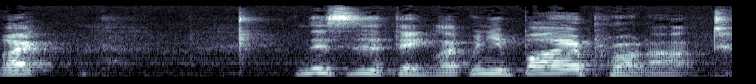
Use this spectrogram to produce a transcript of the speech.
Like, this is the thing. Like when you buy a product,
